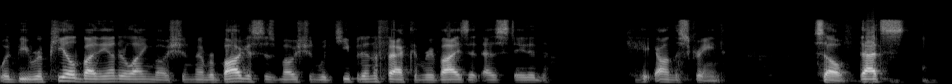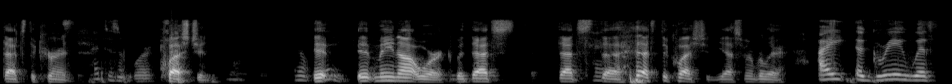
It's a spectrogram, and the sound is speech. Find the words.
would be repealed by the underlying motion. Member Boggess's motion would keep it in effect and revise it as stated on the screen. So that's, that's the current That doesn't work. question. It, think. it may not work, but that's, that's Okay. the, that's the question. Yes, member Lear. I agree with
